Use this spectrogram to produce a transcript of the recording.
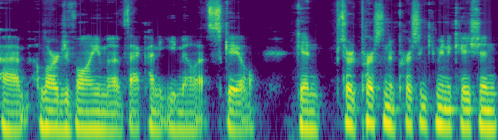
um, a large volume of that kind of email at scale. Again, sort of person-to-person communication.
